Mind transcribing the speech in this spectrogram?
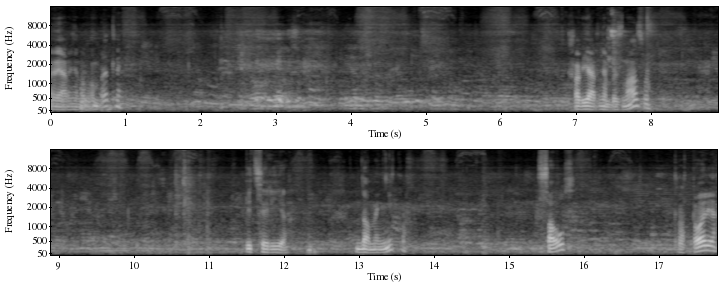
Кав'ярня на Бамбетлі. Кав'ярня без назви. Піцерія Доменіко. Соус. Траторія.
